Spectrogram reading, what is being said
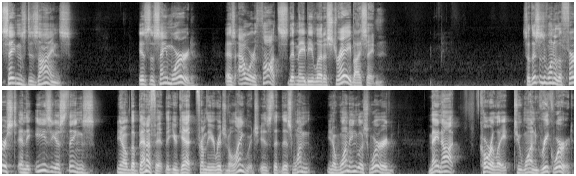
Satan's designs is the same word as our thoughts that may be led astray by Satan. So, this is one of the first and the easiest things, you know, the benefit that you get from the original language is that this one, you know, one English word may not correlate to one Greek word.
